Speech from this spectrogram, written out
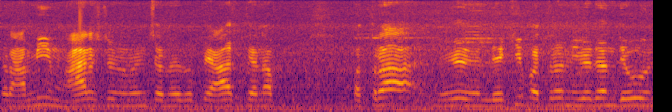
तर आम्ही महाराष्ट्र नवीन चॅनलतर्फे आज त्यांना पत्रा निवे लेखी पत्र निवेदन देऊन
